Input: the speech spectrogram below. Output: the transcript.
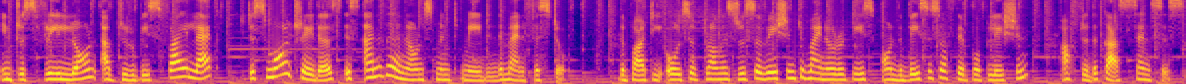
Interest-free loan up to rupees 5 lakh to small traders is another announcement made in the manifesto. The party also promised reservation to minorities on the basis of their population after the caste census.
